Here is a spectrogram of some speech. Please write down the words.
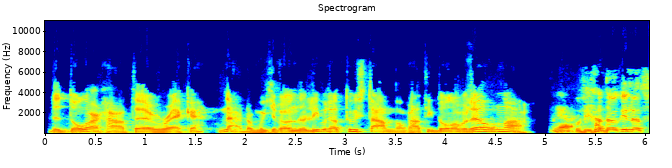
de dollar gaat eh wrecken, nou dan moet je gewoon de Libra toestaan. Dan gaat die dollar vanzelf omlaag. ja. of je gaat ook in dat,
